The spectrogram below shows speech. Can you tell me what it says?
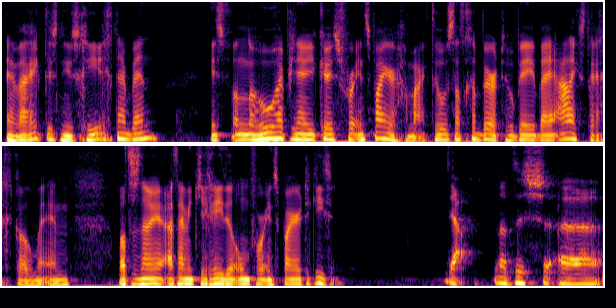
En waar ik dus nieuwsgierig naar ben, is van hoe heb je nou je keuze voor Inspire gemaakt? Hoe is dat gebeurd? Hoe ben je bij Alex terechtgekomen? En wat is nou uiteindelijk je reden om voor Inspire te kiezen? Ja, dat is uh,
